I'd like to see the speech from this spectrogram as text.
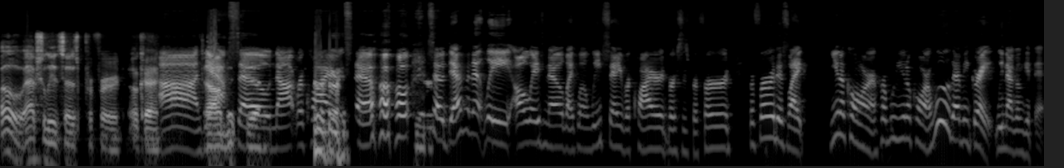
Oh, actually, it says preferred. Okay. Ah, yeah. Um, so yeah. not required. so, yeah. so definitely always know, like when we say required versus preferred, preferred is like unicorn, purple unicorn. Woo, that'd be great. We're not gonna get that.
